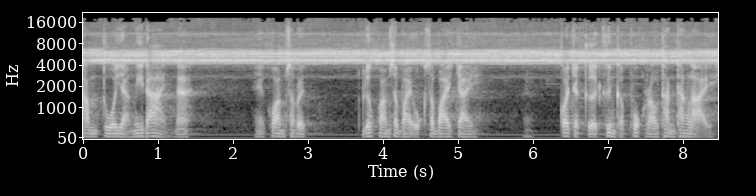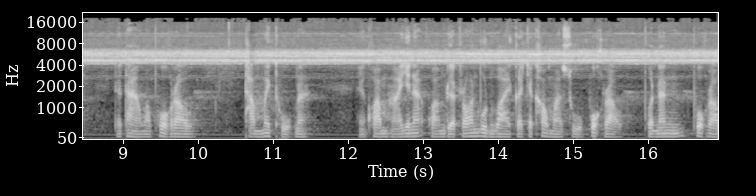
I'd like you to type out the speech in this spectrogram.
ทำตัวอย่างนี้ได้นะ ความสำเร็จหรือความสบายอกสบายใจ ก็จะเกิดขึ้นกับพวกเราท่านทั้งหลาย แต่ถ้าว่าพวกเราทำไม่ถูกนะความหายนะความเดือดร้อนวุ่นวายก็จะเข้ามาสู่พวกเรา เพราะนั้นพวกเรา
